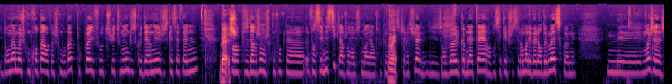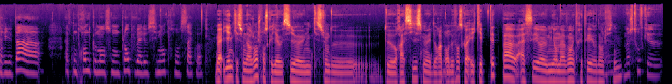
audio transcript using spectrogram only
il en a, moi je comprends pas, enfin je comprends pas pourquoi il faut tuer tout le monde jusqu'au dernier, jusqu'à sa famille, Bah, pour je- avoir plus d'argent. Je comprends que la... Enfin c'est mystique l'argent dans le film, hein, il y a un truc Ouais. spirituel, ils en veulent comme la terre, enfin, c'est quelque chose, c'est vraiment les valeurs de l'Ouest quoi, mais, mais moi j'a- j'arrivais pas à... à comprendre comment son plan pouvait aller aussi loin pour ça, quoi. Bah, il y a une question d'argent, je pense qu'il y a aussi euh, une question de, de racisme et de rapport Mm. de force, quoi, et qui est peut-être pas assez euh, mis en avant et traité euh, dans le film. Moi, je trouve que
